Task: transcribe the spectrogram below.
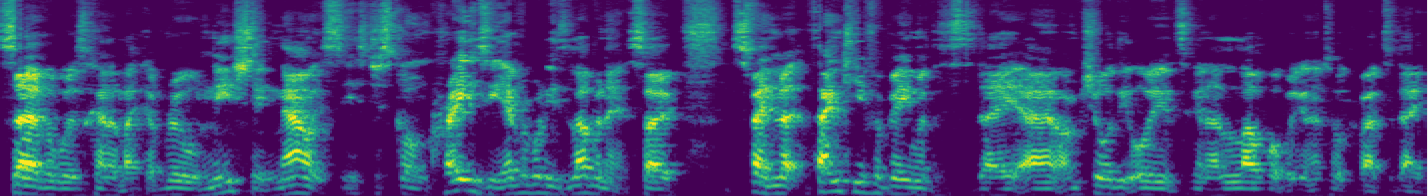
server was kind of like a real niche thing. Now it's it's just gone crazy. Everybody's loving it. So Sven, look, thank you for being with us today. Uh, I'm sure the audience are going to love what we're going to talk about today.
